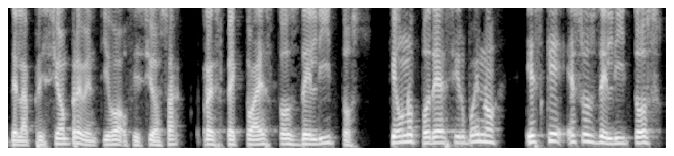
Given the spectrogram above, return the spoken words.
de la prisión preventiva oficiosa respecto a estos delitos, que uno podría decir, bueno, es que esos delitos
